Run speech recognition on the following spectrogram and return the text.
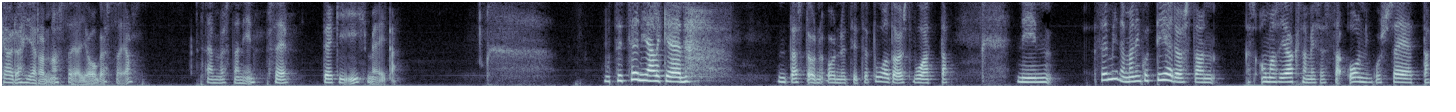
käydä hieronnassa ja joogassa ja tämmöistä, niin se teki ihmeitä. Mutta sitten sen jälkeen, tästä on, on nyt sitten se puolitoista vuotta, niin se mitä mä niinku tiedostan omassa jaksamisessa on niinku se, että,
